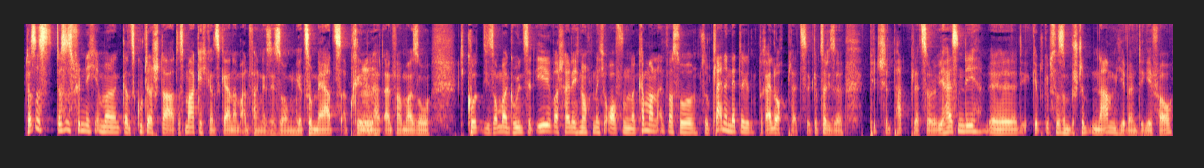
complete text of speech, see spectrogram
Das ist, das ist, finde ich, immer ein ganz guter Start. Das mag ich ganz gerne am Anfang der Saison. Jetzt so März, April mhm. hat einfach mal so, die, die Sommergrüns sind eh wahrscheinlich noch nicht offen. Dann kann man einfach so, so kleine nette Dreilochplätze. Gibt es da diese Pitch-and-Putt-Plätze oder wie heißen die? Äh, die gibt es da so einen bestimmten Namen hier beim DGV?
